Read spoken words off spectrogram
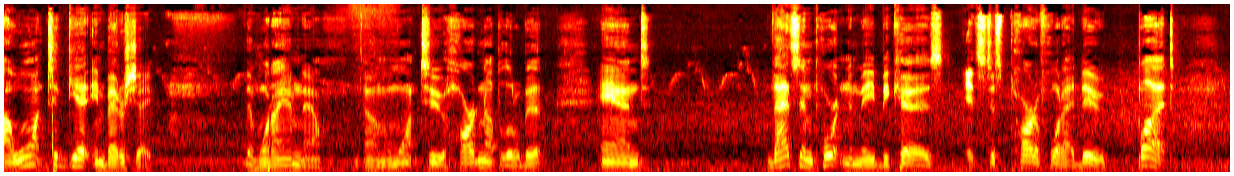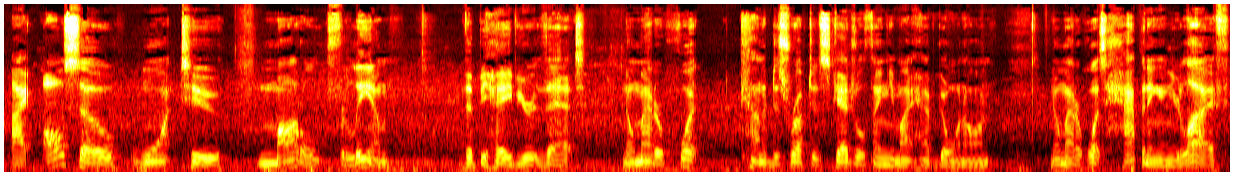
I want to get in better shape than what I am now. Um, I want to harden up a little bit and that's important to me because it's just part of what I do. But I also want to model for Liam the behavior that no matter what kind of disruptive schedule thing you might have going on, no matter what's happening in your life,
